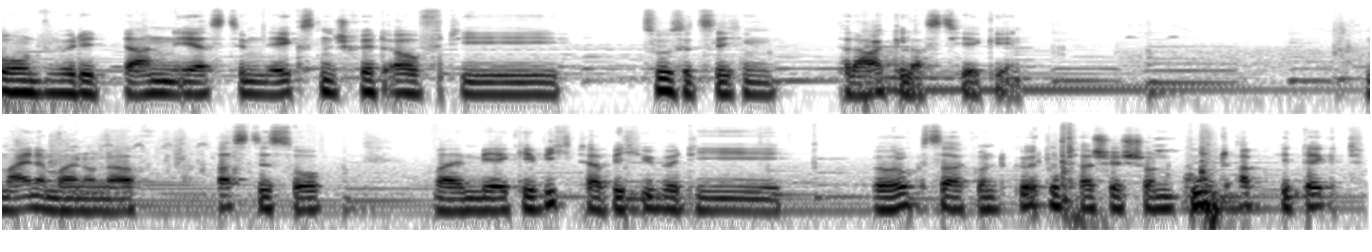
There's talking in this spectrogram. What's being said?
und würde dann erst im nächsten Schritt auf die zusätzlichen Traglast hier gehen. Meiner Meinung nach passt es so, weil mehr Gewicht habe ich über die Rucksack und Gürteltasche schon gut abgedeckt.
